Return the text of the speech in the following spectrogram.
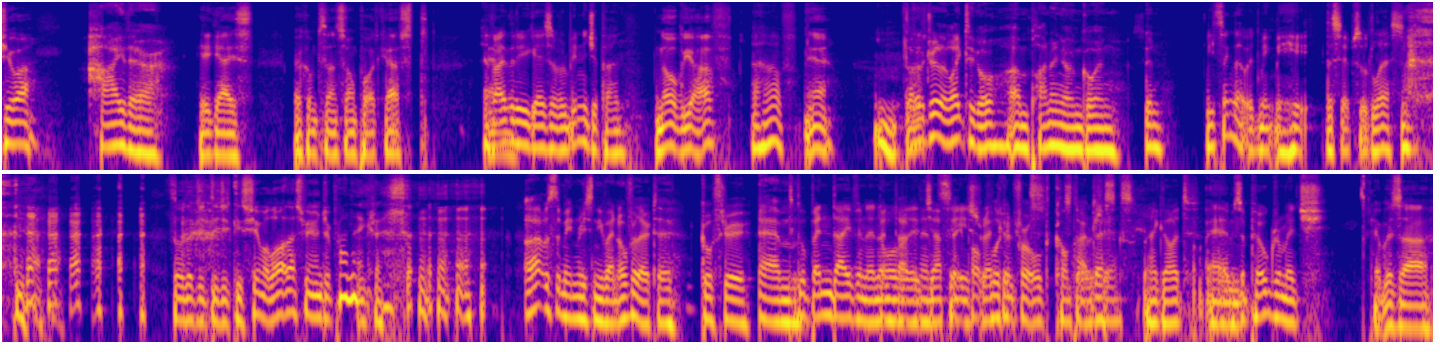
Konnichiwa. Hi there. Hey, guys. Welcome to the Unsung Podcast. Have Um, either of you guys ever been to Japan? No, but you have. I have. Yeah. Hmm. I would really like to go. I'm planning on going soon. You think that would make me hate this episode less? So did you, did you consume a lot of this when you were in Japan then, Chris? Uh, that was the main reason you went over there to go through. Um, to go bin diving in bin all diving the Japanese Pop, record looking for old compact stores, yeah. discs. My God, it was a Um, pilgrimage. It was uh,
